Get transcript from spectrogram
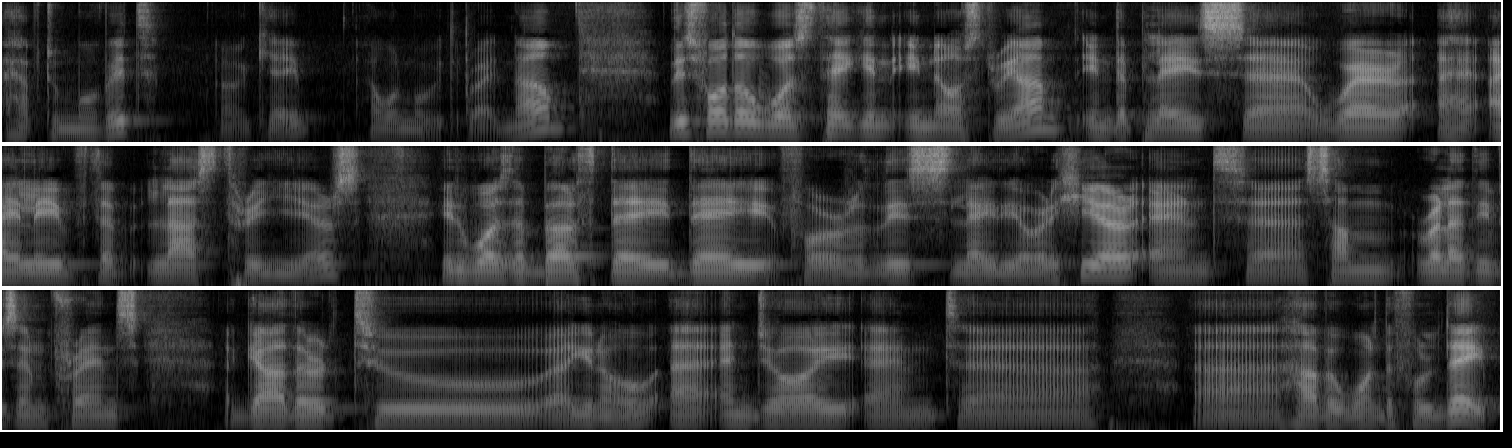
I have to move it. Okay. I will move it right now. This photo was taken in Austria, in the place uh, where uh, I lived the last three years. It was the birthday day for this lady over here, and uh, some relatives and friends gathered to, uh, you know, uh, enjoy and uh, have a wonderful day.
